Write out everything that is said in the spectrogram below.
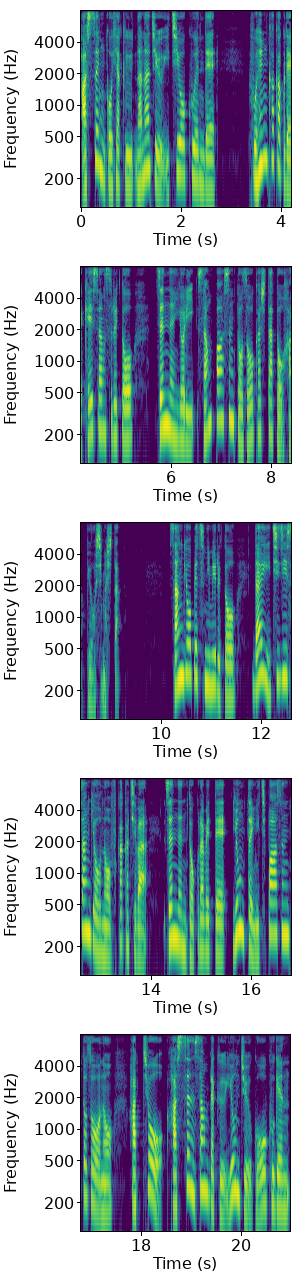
8571億円で、普遍価格で計算すると前年より3%増加したと発表しました。産業別に見ると、第一次産業の付加価値は前年と比べて4.1%増の8兆8345億元、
